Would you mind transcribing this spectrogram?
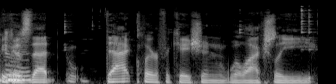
Because that that clarification will actually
